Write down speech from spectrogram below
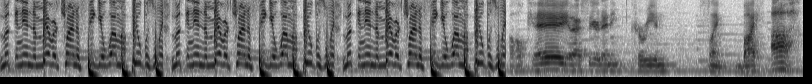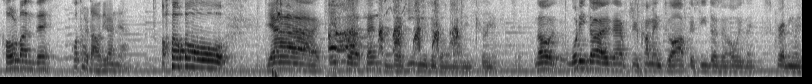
Looking in the mirror, trying to figure where my pupils went. Looking in the mirror, trying to figure where my pupils went. Looking in the mirror, trying to figure where my pupils went. Okay, let's hear it in Korean slang. Bye. 아 거울 봤는데 꼬털 다 어디 갔냐 Oh, yeah, it's a sentence that he uses a lot in Korean. No, what he does after coming to office, he doesn't always like scrubbing like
